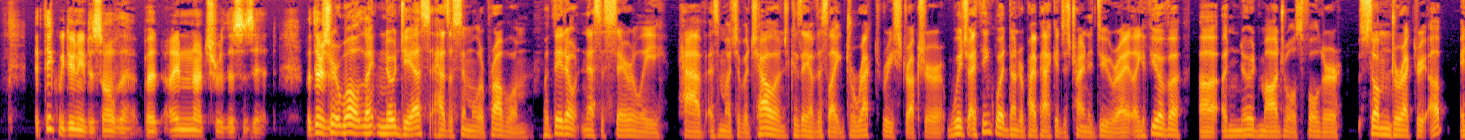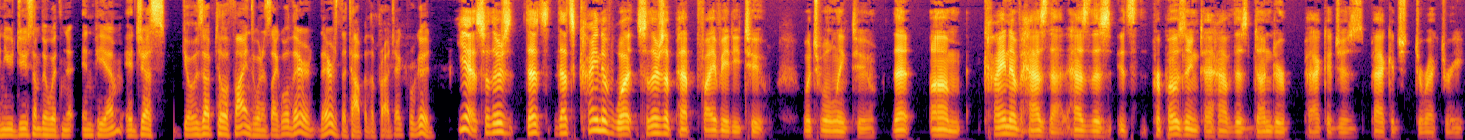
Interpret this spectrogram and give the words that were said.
i think we do need to solve that but i'm not sure this is it but there's sure. Well, like Node.js has a similar problem, but they don't necessarily have as much of a challenge because they have this like directory structure, which I think what DunderPy package is trying to do, right? Like if you have a uh, a Node modules folder, some directory up, and you do something with npm, it just goes up till it finds when It's like, well, there, there's the top of the project. We're good. Yeah, so there's that's that's kind of what so there's a PEP 582 which we'll link to that um kind of has that has this it's proposing to have this dunder packages package directory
